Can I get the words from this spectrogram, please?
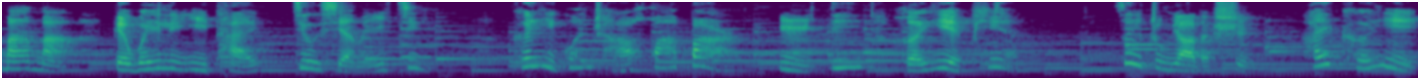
妈妈给威利一台旧显微镜，可以观察花瓣儿、雨滴和叶片。最重要的是，还可以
